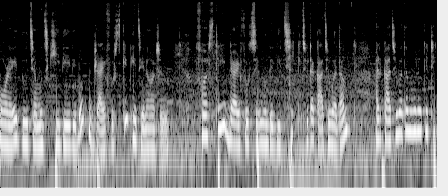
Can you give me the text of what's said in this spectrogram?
কড়াইয়ে দু চামচ ঘি দিয়ে দেব ড্রাই ফ্রুটসকে ভেজে নেওয়ার জন্য। ফার্স্টেই ড্রাই ফ্রুটসের মধ্যে দিচ্ছি কিছুটা কাজু বাদাম আর কাজু বাদামগুলোকে ঠিক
